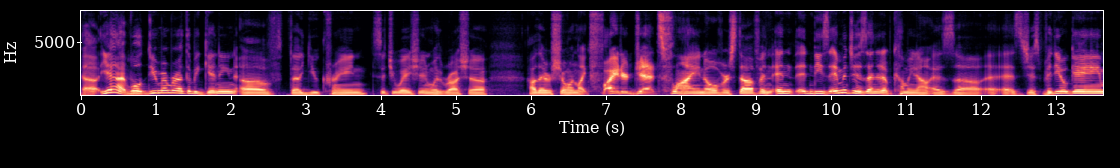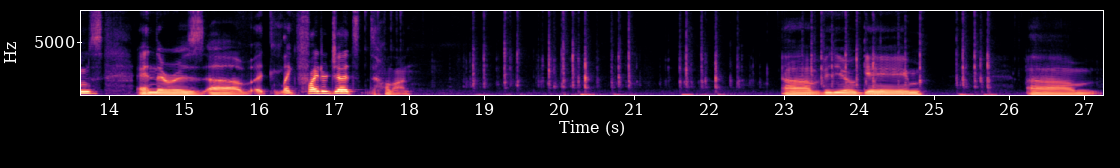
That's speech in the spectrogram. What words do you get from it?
uh, yeah, well, do you remember at the beginning of the Ukraine situation with Russia, how they were showing like fighter jets flying over stuff, and and, and these images ended up coming out as uh, as just video games, and there was uh, like fighter jets. Hold on. Uh, video game. Um,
